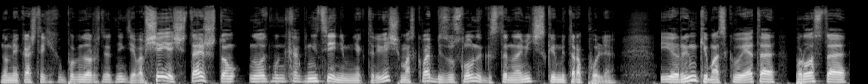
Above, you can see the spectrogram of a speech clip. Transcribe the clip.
Но мне кажется, таких помидоров нет нигде. Вообще, я считаю, что ну, вот мы как бы не ценим некоторые вещи. Москва, безусловно, гастрономическая метрополия. И рынки Москвы — это просто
